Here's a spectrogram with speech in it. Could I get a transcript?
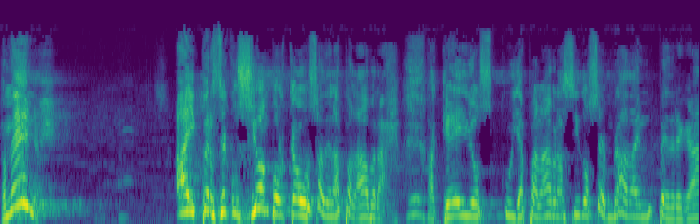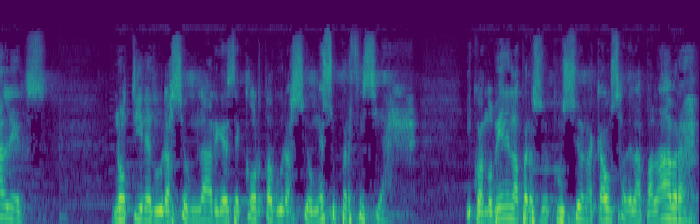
Amén. Hay persecución por causa de la palabra. Aquellos cuya palabra ha sido sembrada en pedregales no tiene duración larga, es de corta duración, es superficial. Y cuando viene la persecución a causa de la palabra,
